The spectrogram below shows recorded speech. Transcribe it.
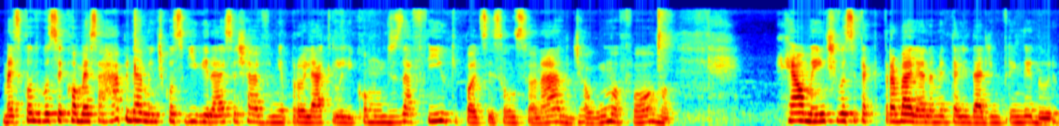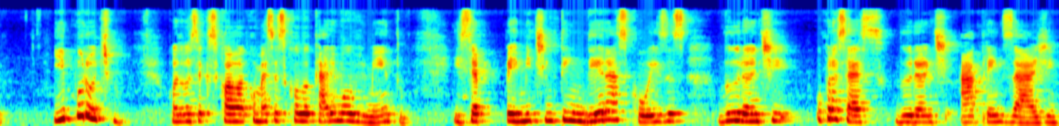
Mas quando você começa a rapidamente conseguir virar essa chavinha para olhar aquilo ali como um desafio que pode ser solucionado de alguma forma, realmente você está trabalhando a mentalidade empreendedora. E por último, quando você começa a se colocar em movimento e se permite entender as coisas durante o processo, durante a aprendizagem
